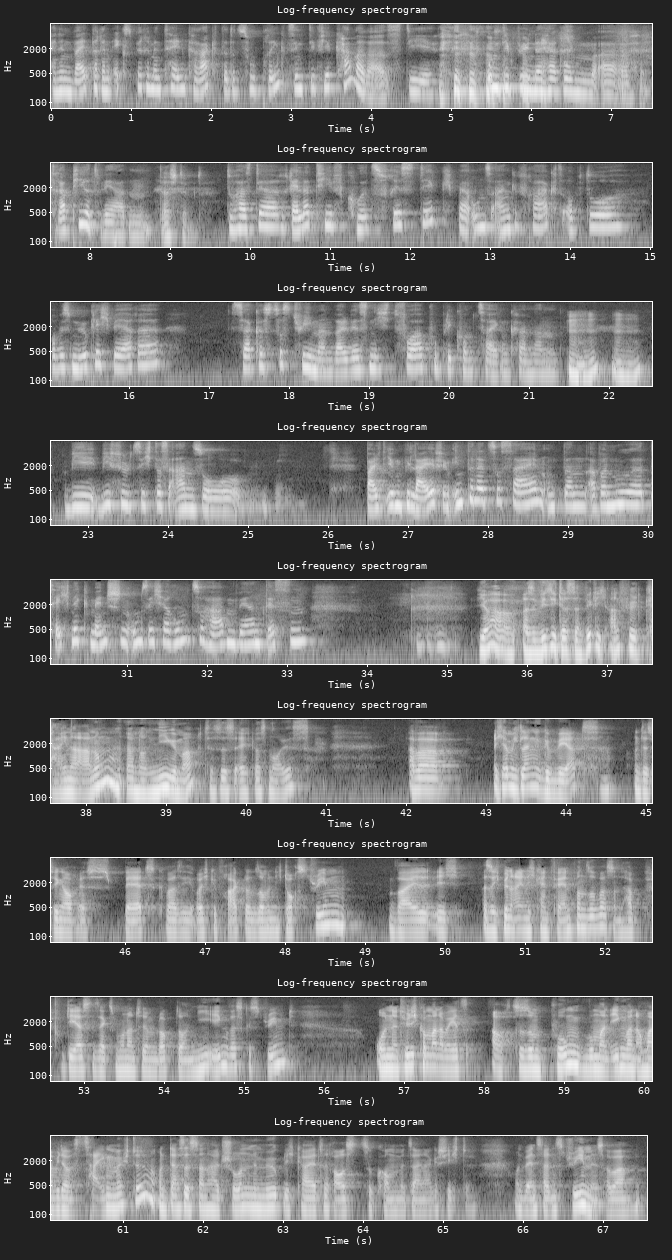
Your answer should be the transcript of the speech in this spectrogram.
einen weiteren experimentellen Charakter dazu bringt, sind die vier Kameras, die um die Bühne herum äh, drapiert werden. Das stimmt. Du hast ja relativ kurzfristig bei uns angefragt, ob du, ob es möglich wäre, Circus zu streamen, weil wir es nicht vor Publikum zeigen können. Mhm, mh. Wie, wie fühlt sich das an, so bald irgendwie live im Internet zu sein und dann aber nur Technikmenschen um sich herum zu haben währenddessen? Ja, also wie sich das dann wirklich anfühlt, keine Ahnung. Noch nie gemacht. Das ist echt was Neues. Aber ich habe mich lange gewehrt und deswegen auch erst spät quasi euch gefragt, sollen wir nicht doch streamen? Weil ich, also ich bin eigentlich kein Fan von sowas und habe die ersten sechs Monate im Lockdown nie irgendwas gestreamt. Und natürlich kommt man aber jetzt auch zu so einem Punkt, wo man irgendwann auch mal wieder was zeigen möchte. Und das ist dann halt schon eine Möglichkeit, rauszukommen mit seiner Geschichte. Und wenn es halt ein Stream ist, aber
